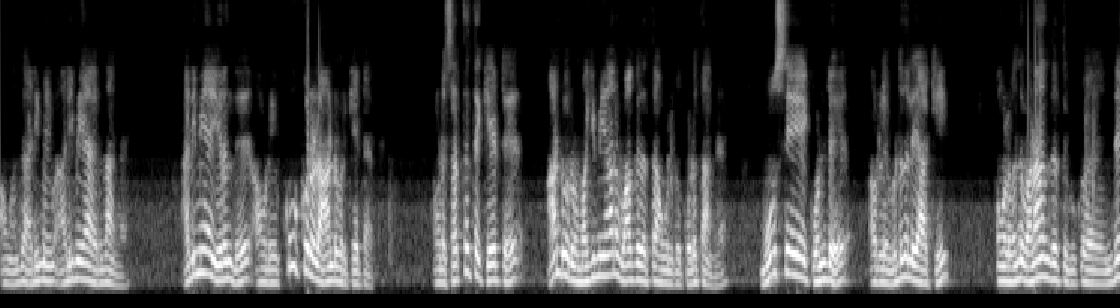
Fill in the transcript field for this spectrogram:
அவங்க வந்து அடிமை அடிமையா இருந்தாங்க. அடிமையா இருந்து அவனுடைய கூக்குரல் ஆண்டவர் கேட்டார். அவனோட சத்தத்தை கேட்டு ஆண்டவர் ஒரு மகிமையான வாக்குதத்தை அவங்களுக்கு கொடுத்தாங்க. மூசையை கொண்டு அவர்களை விடுதலையாக்கி அவங்கள வந்து வனாந்தரத்துக்கு வந்து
